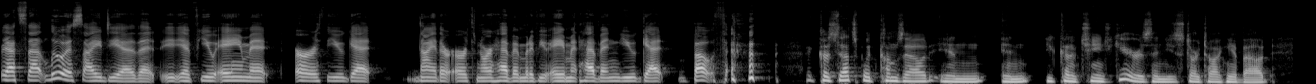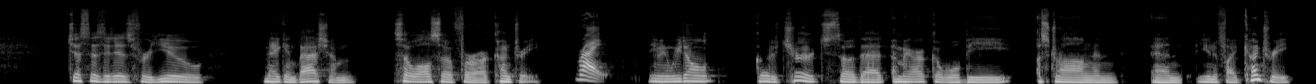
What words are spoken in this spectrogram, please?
That's that Lewis idea that if you aim at earth, you get neither earth nor heaven, but if you aim at heaven, you get both. Uh, because that's what comes out in in you kind of change gears and you start talking about just as it is for you, Megan Basham, so also for our country. Right. I mean, we don't go to church so that America will be a strong and and unified country,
